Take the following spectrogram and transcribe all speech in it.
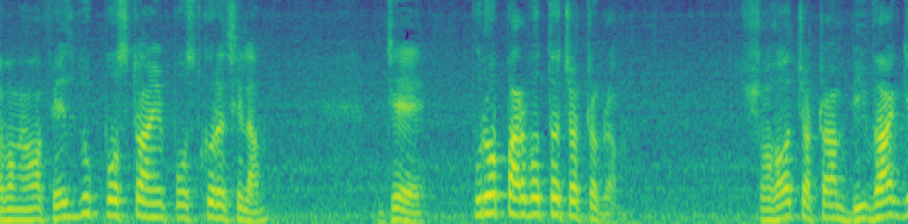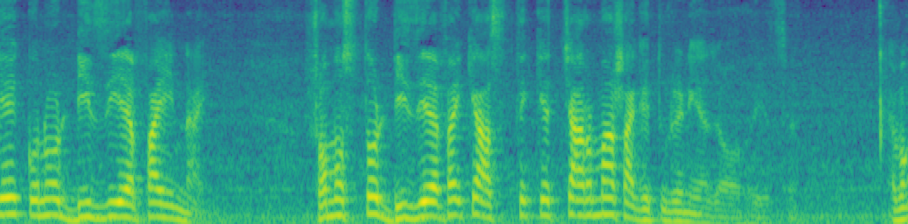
এবং আমার ফেসবুক পোস্টও আমি পোস্ট করেছিলাম যে পুরো পার্বত্য চট্টগ্রাম সহ চট্টগ্রাম বিভাগে কোনো ডিজিএফআই নাই। সমস্ত ডিজিএফআইকে আজ থেকে চার মাস আগে তুলে নিয়ে যাওয়া হয়েছে। এবং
